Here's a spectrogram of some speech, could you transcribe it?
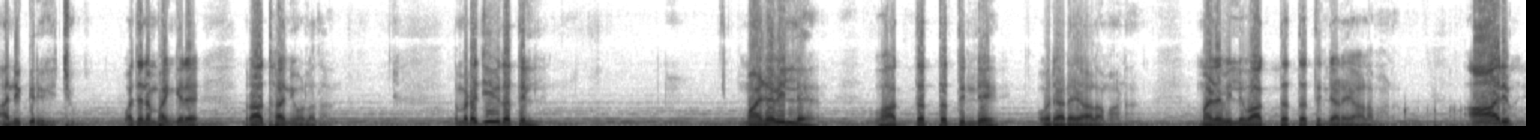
അനുഗ്രഹിച്ചു. വചനം ഭയങ്കര പ്രാധാന്യമുള്ളതാണ്. നമ്മുടെ ജീവിതത്തിൽ മഴവില്ല് വാഗ്ദത്തത്തിന്റെ ഒരടയാളമാണ്. മഴവില്ല് വാഗ്ദത്തത്തിന്റെ അടയാളമാണ്. ആരും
